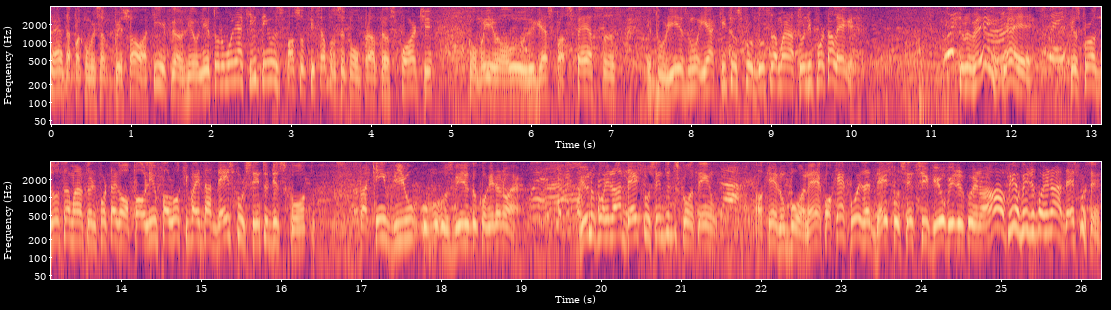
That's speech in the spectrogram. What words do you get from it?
né? Dá para conversar com o pessoal aqui, fica reunindo todo mundo. E aqui tem o espaço oficial para você comprar o transporte, o ingresso para as festas, e turismo. E aqui tem os produtos da Maratona de Porto Alegre. Oi. Tudo bem? E aí? Tudo bem. Porque os produtos da Maratona de Porto Alegre. O Paulinho falou que vai dar 10% de desconto para quem viu o, os vídeos do Corrida no Ar. Viu no Corrida no Ar 10% de desconto, hein? Tá. Ok? No boné, qualquer coisa, 10% se viu o vídeo do Corrida no Ar. Ah, eu vi o vídeo do Corrida no Ar, 10%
